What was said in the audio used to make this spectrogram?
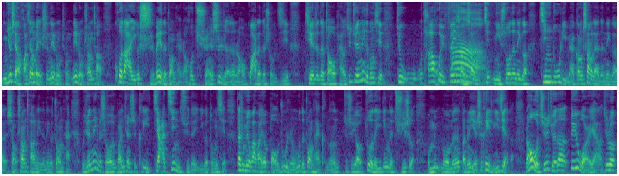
你就想华强北是那种城那种商场扩大一个十倍的状态，然后全是人，然后挂着的手机。机贴着的招牌，我就觉得那个东西就我它会非常像啊京你说的那个京都里面刚上来的那个小商场里的那个状态，我觉得那个时候完全是可以加进去的一个东西，但是没有办法要保住人物的状态，可能就是要做的一定的取舍，我们我们反正也是可以理解的。然后我其实觉得对于我而言啊，就是说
